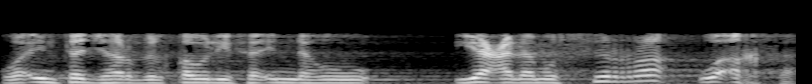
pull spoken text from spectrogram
وإن تجهر بالقول فإنه يعلم السر وأخفى.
